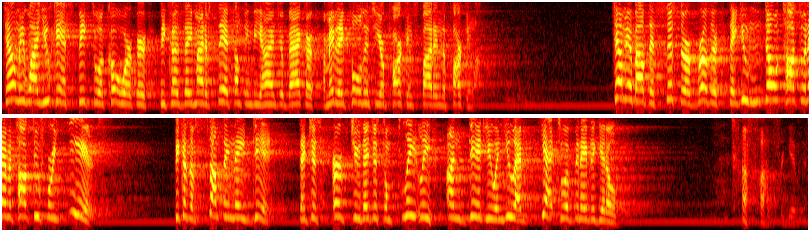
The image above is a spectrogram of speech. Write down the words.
Tell me why you can't speak to a coworker because they might have said something behind your back or, or maybe they pulled into your parking spot in the parking lot. Tell me about the sister or brother that you don't talk to and haven't talked to for years because of something they did that just irked you, that just completely undid you, and you have yet to have been able to get over. Oh, Father, forgive them.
